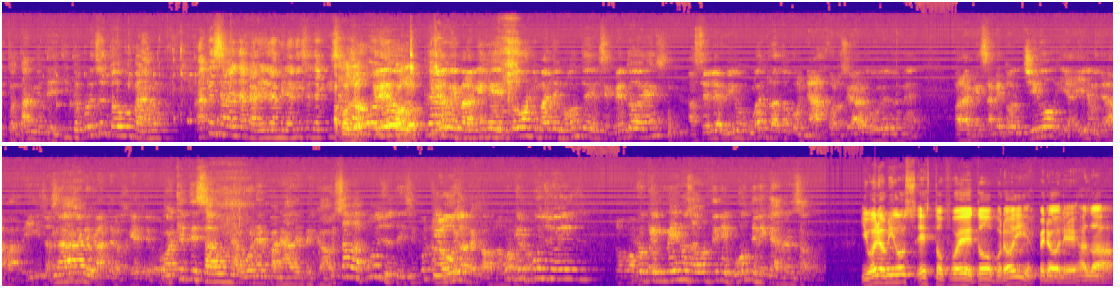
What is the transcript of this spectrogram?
es totalmente distinto, por eso todos comparamos. ¿A qué sabe la milanesa de aquí? Apoyo, Sabe a pollo. Creo, Apoyo. creo que para mí que todo animal de monte, el secreto es hacerle hervir un buen rato con ajo, no sé, algo, boludo, ¿entendés? Para que saque todo el chivo y ahí le meterá parrilla, así Claro. picante los jetes, ¿O a qué te sabe una buena empanada de pescado? Sabe a pollo, te dicen. ¿Por qué? No me gusta el pescado, no. Porque el pollo es No, lo que menos sabor tiene, vos tenés que darle el sabor. Y bueno amigos, esto fue todo por hoy. Espero les haya,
